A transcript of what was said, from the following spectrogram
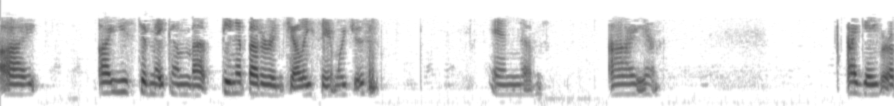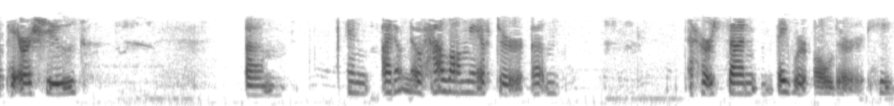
I I used to make them uh, peanut butter and jelly sandwiches, and um, I uh, I gave her a pair of shoes. Um, and I don't know how long after um, her son, they were older, he'd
